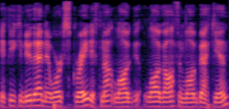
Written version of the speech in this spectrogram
If you can do that and it works great, if not, log, log off and log back in.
